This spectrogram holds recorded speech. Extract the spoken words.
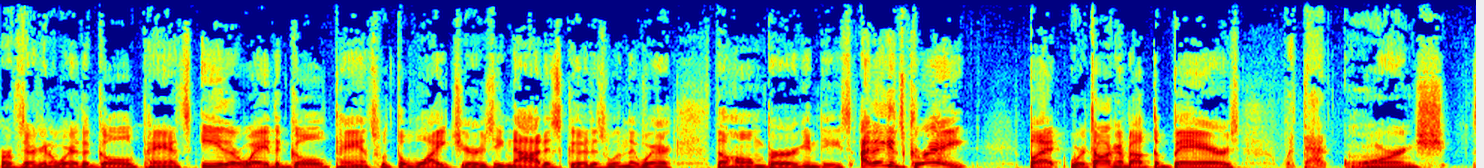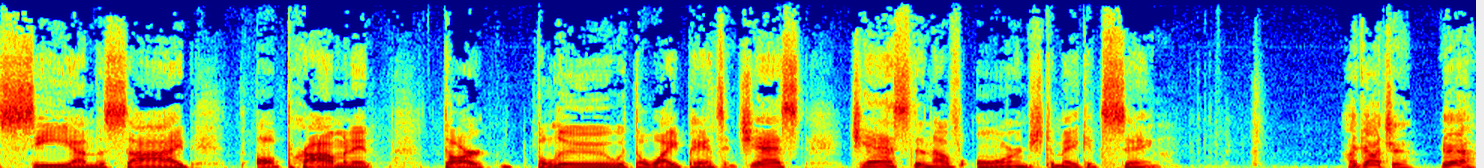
or if they're going to wear the gold pants? Either way, the gold pants with the white jersey not as good as when they wear the home burgundies. I think it's great. But we're talking about the Bears with that orange C on the side, all prominent dark blue with the white pants and just just enough orange to make it sing. I got you. Yeah.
